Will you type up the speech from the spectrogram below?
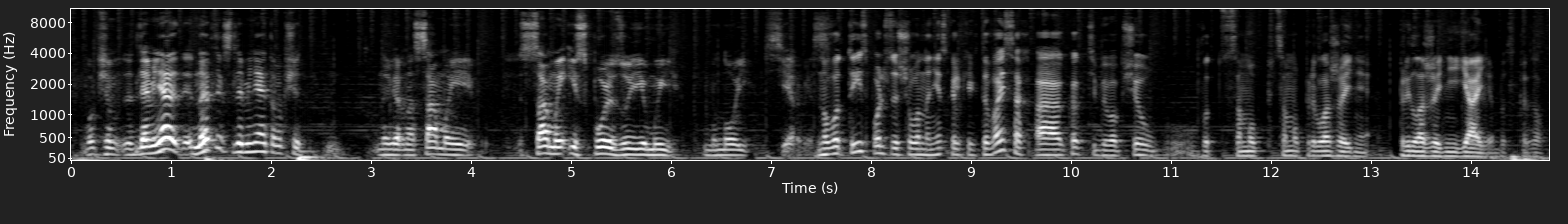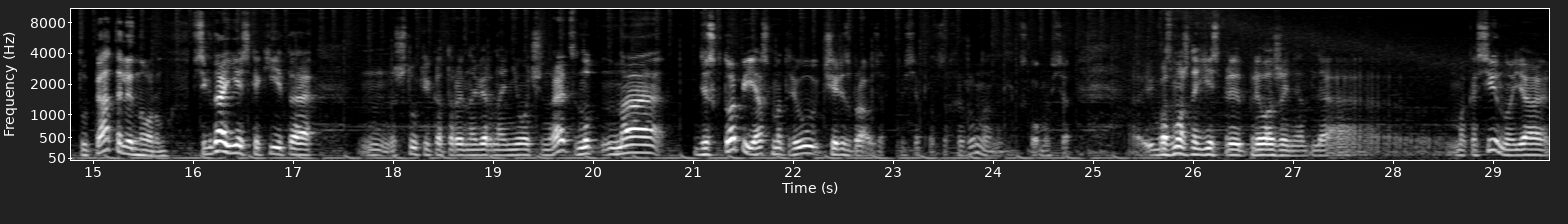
В общем, для меня, Netflix для меня это вообще, наверное, самый, самый используемый мной сервис. Ну вот ты используешь его на нескольких девайсах, а как тебе вообще вот само, само приложение? Приложение я, я бы сказал. Тупят или норм? Всегда есть какие-то штуки, которые, наверное, не очень нравятся. Но на десктопе я смотрю через браузер. То есть я просто захожу на Netflix.com и все. Возможно, есть при- приложение для macOS, но я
